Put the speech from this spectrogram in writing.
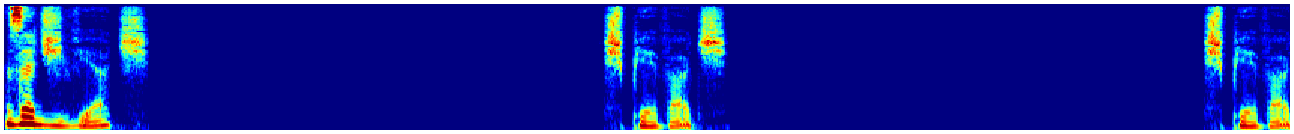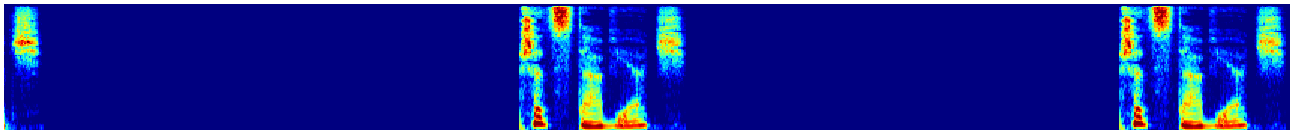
Zadziwiać. Śpiewać. Śpiewać. Przedstawiać. Przedstawiać.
